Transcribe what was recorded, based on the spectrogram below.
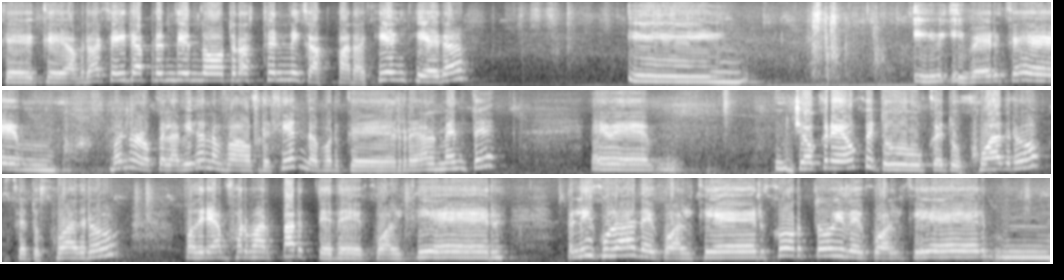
que, que habrá que ir aprendiendo otras técnicas para quien quiera y, y, y ver que, mm, bueno, lo que la vida nos va ofreciendo, porque realmente eh, yo creo que, tu, que tus cuadros, que tus cuadros podrían formar parte de cualquier película, de cualquier corto y de cualquier, mm,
